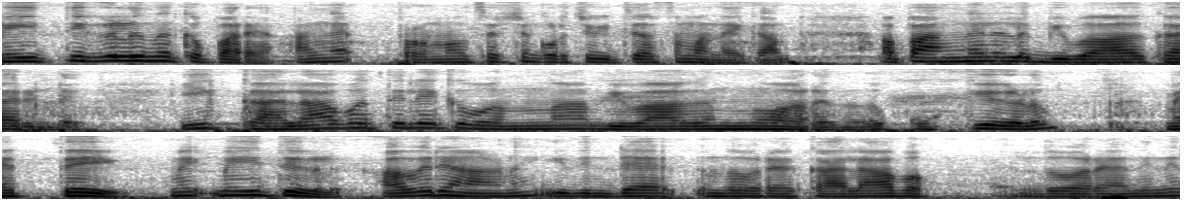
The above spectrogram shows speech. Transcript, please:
മെയ്ത്തികൾ എന്നൊക്കെ പറയാം. അങ്ങനെ പ്രൊണൗൺസിയേഷൻ കുറച്ച് വ്യത്യാസം വന്നേക്കാം. അപ്പോൾ അങ്ങനെയുള്ള വിഭാഗക്കാരുണ്ട്. ഈ കലാപത്തിലേക്ക് വന്ന വിഭാഗം എന്ന് പറയുന്നത് കുക്കികളും മെത്തയും മെയ്ത്തുകൾ അവരാണ് ഇതിന്റെ എന്താ പറയുക കലാപം എന്താ പറയുക അതിന്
